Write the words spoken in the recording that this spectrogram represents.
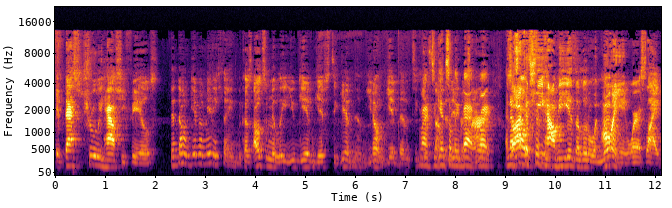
if that's truly how she feels, then don't give him anything because ultimately you give gifts to give them. You don't give them to get Right, to something get something in back, right. And so that's I how could it should see be. how he is a little annoying, where it's like,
